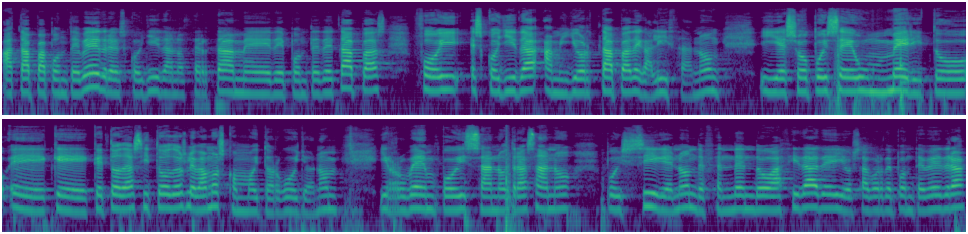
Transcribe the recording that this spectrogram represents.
a tapa Pontevedra escollida no certame de Ponte de Tapas foi escollida a millor tapa de Galiza, non? E iso pois é un mérito eh, que, que todas e todos levamos con moito orgullo, non? E Rubén pois ano tras ano pois sigue, non, defendendo a cidade e o sabor de Pontevedra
